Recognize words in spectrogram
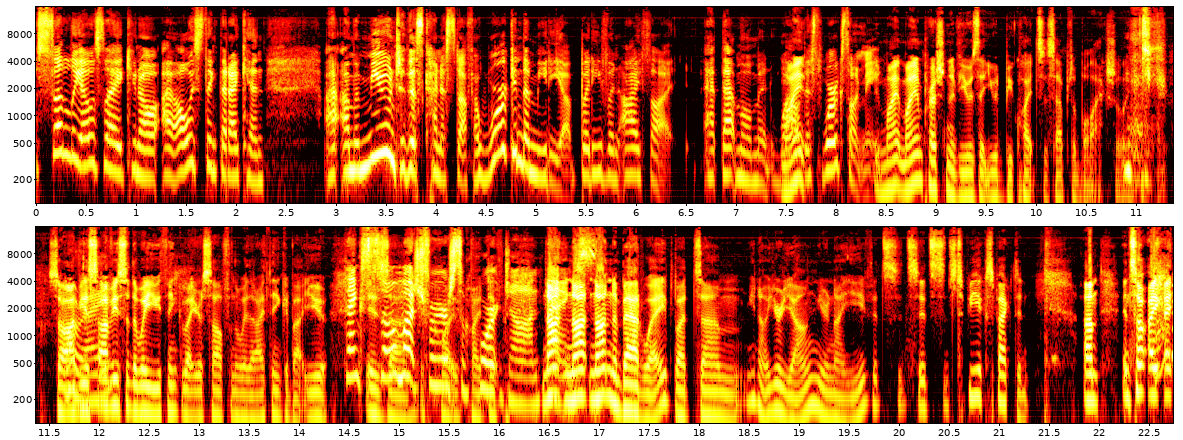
suddenly I was like, you know, I always think that I can, I'm immune to this kind of stuff. I work in the media, but even I thought at that moment, wow, My- this works on me. My my impression of you is that you would be quite susceptible, actually. So obvious, right. obviously, the way you think about yourself and the way that I think about you. Thanks is, so uh, much is for your quite- is quite support. John. Not Thanks. not not in a bad way, but um, you know, you're young, you're naive. It's it's it's it's to be expected. Um, and so I. I That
